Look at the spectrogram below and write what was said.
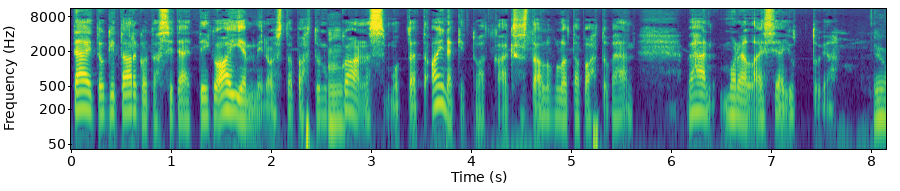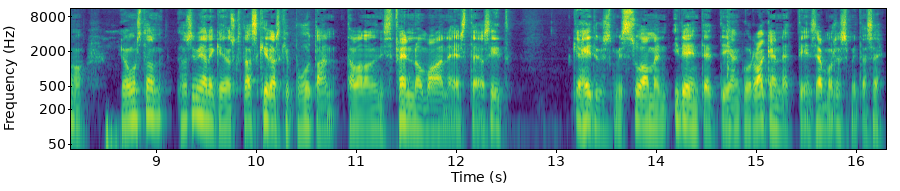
Tämä ei toki tarkoita sitä, etteikö aiemmin olisi tapahtunut mm. kans, mutta että ainakin 1800-luvulla tapahtui vähän, vähän monenlaisia juttuja. Joo, Joo minusta on tosi mielenkiintoista, kun tässä kirjassakin puhutaan tavallaan niistä fenomaaneista ja siitä kehityksestä, missä Suomen identiteetti ikään kuin rakennettiin semmoisessa, mitä se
